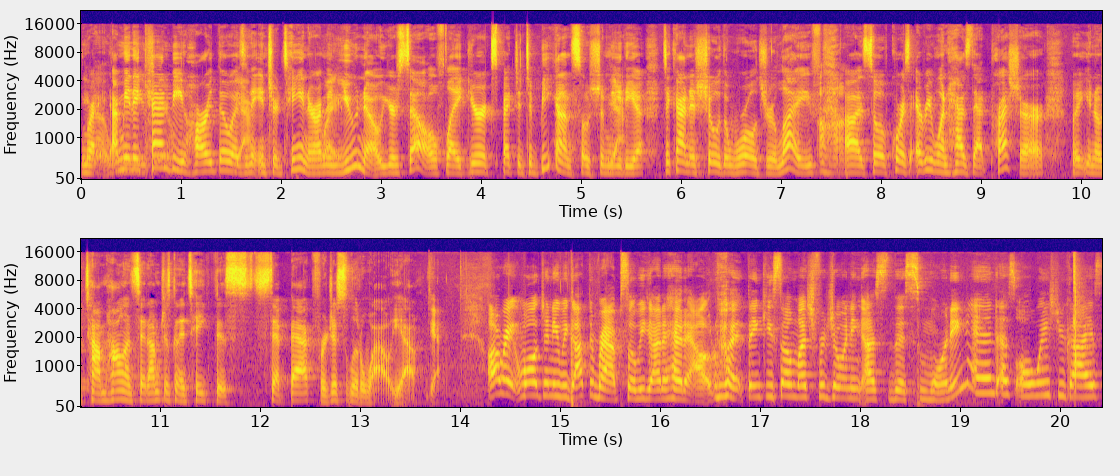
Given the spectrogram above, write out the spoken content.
Right. know, I mean, it can do. be hard though as an Yeah. entertainer. I mean, you know yourself, like you're expected to be on social Yeah. media to kind of show the world your life. Uh-huh. Uh, so of course, everyone has that pressure. But you know, Tom Holland said, "I'm just going to take this step back for just a little while." Yeah. Yeah. All right, well, Jenny, we got the wrap, so we got to head out. But thank you so much for joining us this morning. And as always, you guys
